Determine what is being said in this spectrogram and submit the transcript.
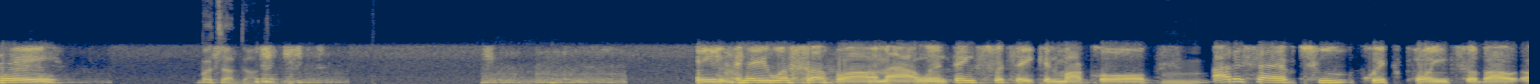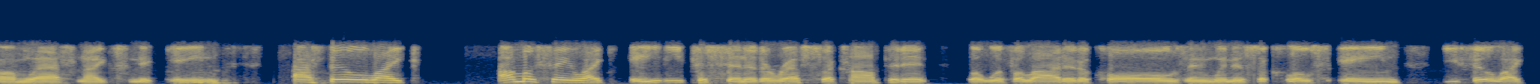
Hey. What's up, Dante? Hey, hey, what's up, um, Alan? Thanks for taking my call. I just have two quick points about um last night's Knick game. I feel like I'm gonna say like 80 percent of the refs are competent, but with a lot of the calls and when it's a close game, you feel like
